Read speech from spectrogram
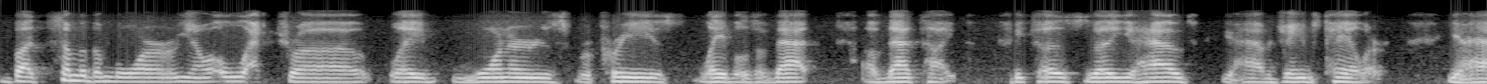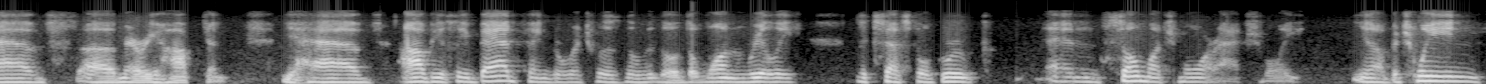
but some of the more you know Elektra, lab, Warner's, Reprise labels of that of that type, because uh, you have you have James Taylor, you have uh, Mary Hopkin, you have obviously Badfinger, which was the, the the one really successful group, and so much more actually. You know, between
